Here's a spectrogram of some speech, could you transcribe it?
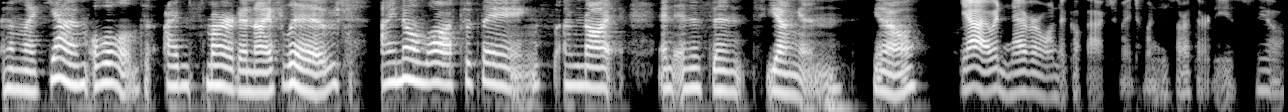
And I'm like, yeah, I'm old. I'm smart and I've lived. I know lots of things. I'm not an innocent youngin', you know? Yeah, I would never want to go back to my 20s or 30s. Yeah.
